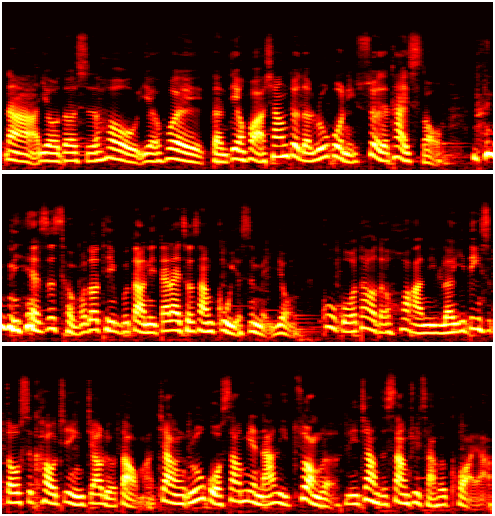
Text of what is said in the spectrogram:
那有的时候也会等电话。相对的，如果你睡得太熟，那你也是什么都听不到，你待在车上顾也是没用。顾国道的话，你人一定是都是靠近交流道嘛，这样如果上面哪里撞了，你这样子上去才会快啊。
